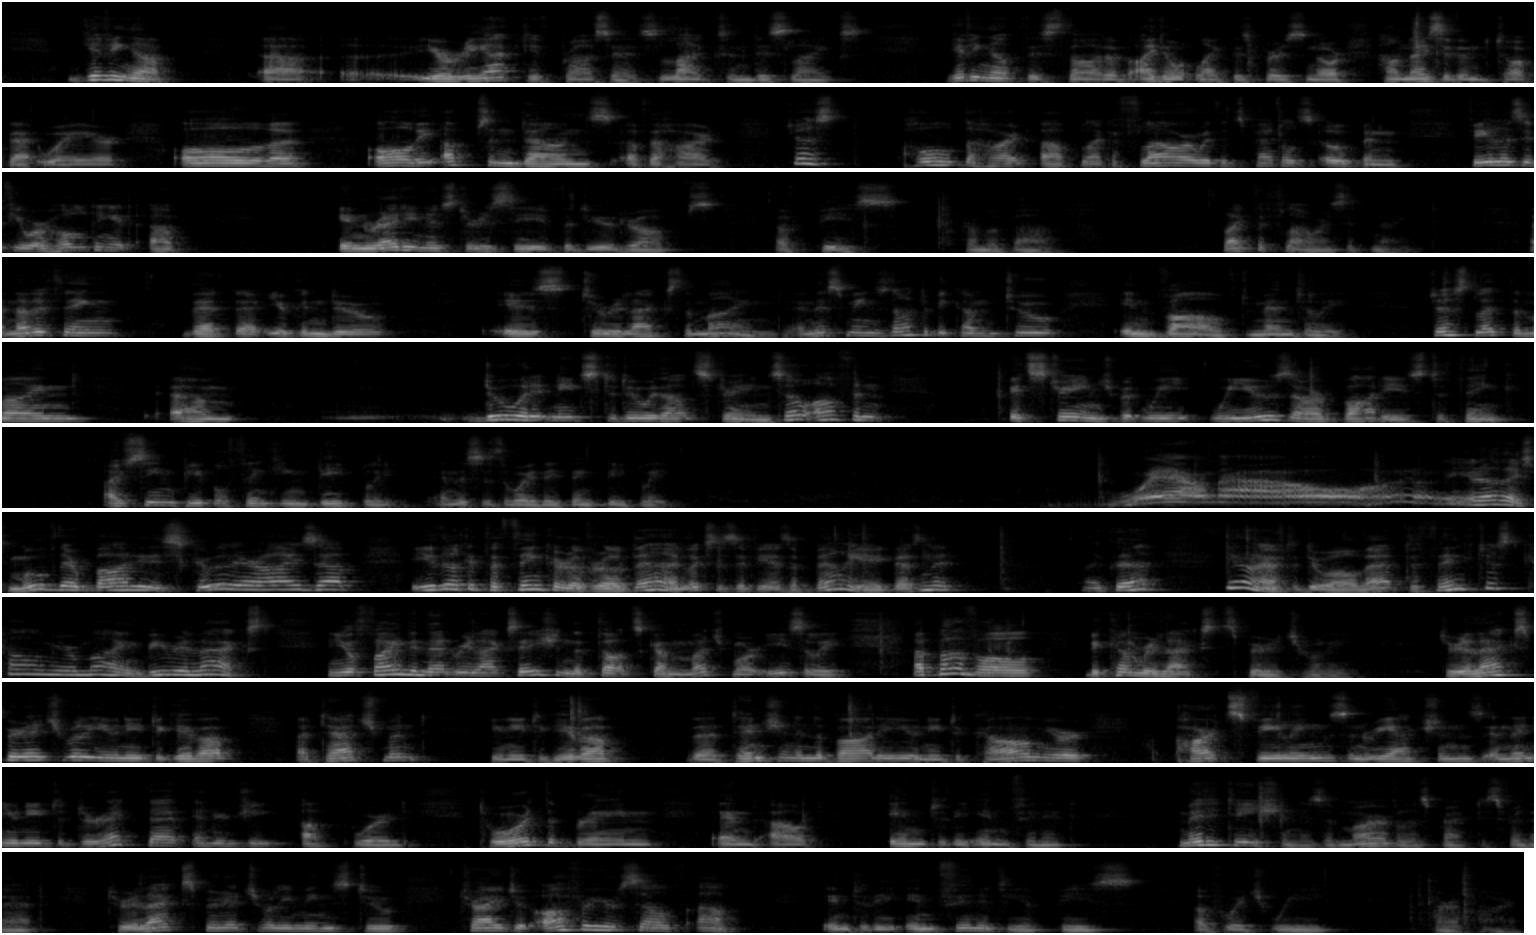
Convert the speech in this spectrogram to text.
giving up uh, your reactive process, likes and dislikes, giving up this thought of I don't like this person or how nice of him to talk that way or all the, all the ups and downs of the heart. Just hold the heart up like a flower with its petals open. Feel as if you were holding it up in readiness to receive the dewdrops of peace from above, like the flowers at night. Another thing that uh, you can do is to relax the mind. And this means not to become too involved mentally. Just let the mind um, do what it needs to do without strain. So often it's strange, but we, we use our bodies to think. I've seen people thinking deeply, and this is the way they think deeply. Well, now, you know, they move their body, they screw their eyes up, you look at the thinker of Rodin, it looks as if he has a bellyache, doesn't it? Like that. You don't have to do all that to think. Just calm your mind, be relaxed. And you'll find in that relaxation that thoughts come much more easily. Above all, become relaxed spiritually. To relax spiritually, you need to give up attachment, you need to give up the tension in the body, you need to calm your heart's feelings and reactions, and then you need to direct that energy upward toward the brain and out into the infinite. Meditation is a marvelous practice for that. To relax spiritually means to try to offer yourself up into the infinity of peace of which we are a part.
